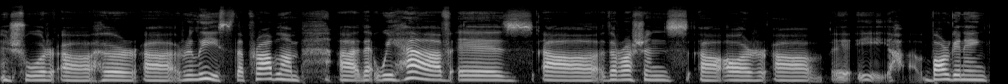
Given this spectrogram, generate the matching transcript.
ensure her release. The problem that we have is the Russians are bargaining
